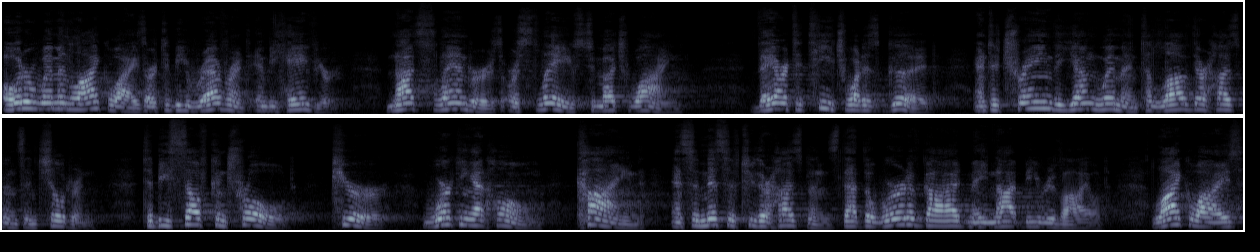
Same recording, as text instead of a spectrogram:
Older women likewise are to be reverent in behavior, not slanderers or slaves to much wine. They are to teach what is good and to train the young women to love their husbands and children, to be self controlled, pure, working at home, kind, and submissive to their husbands, that the word of God may not be reviled. Likewise,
